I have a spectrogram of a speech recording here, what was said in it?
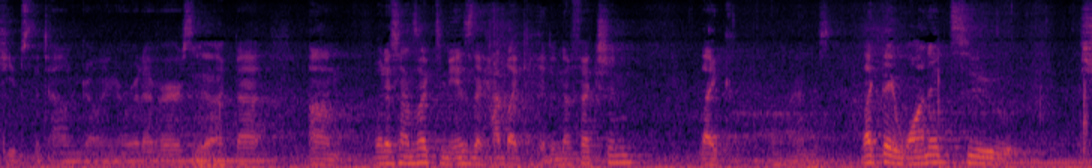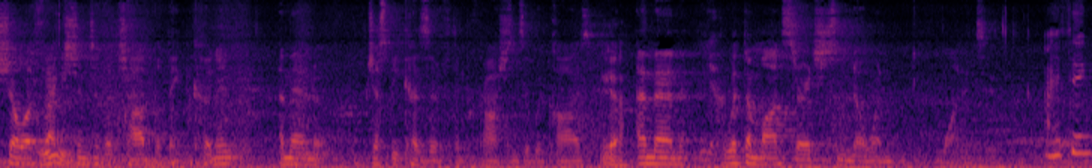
keeps the town going or whatever, or something Yeah. like that. Um, what it sounds like to me is they had like hidden affection, like oh like they wanted to show affection to the child, but they couldn't, and then just because of the precautions it would cause. Yeah. And then Yeah. with the monster, it's just no one wanted to. I think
